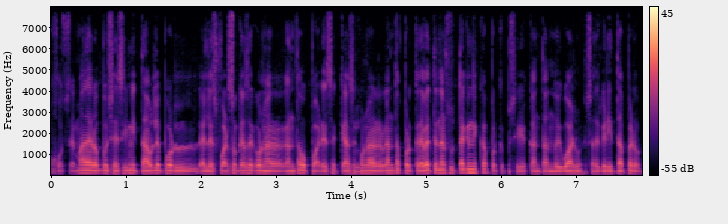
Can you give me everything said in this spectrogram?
José Madero pues es imitable por el esfuerzo que hace con la garganta o parece que hace con la garganta porque debe tener su técnica porque pues sigue cantando igual, o sea, grita, pero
